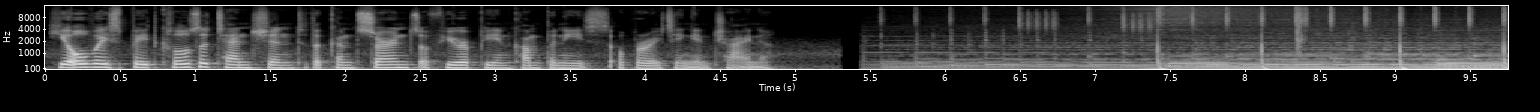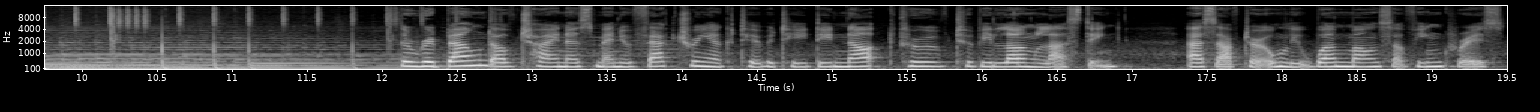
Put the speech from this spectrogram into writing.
he always paid close attention to the concerns of European companies operating in China. The rebound of China's manufacturing activity did not prove to be long lasting, as after only one month of increase,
